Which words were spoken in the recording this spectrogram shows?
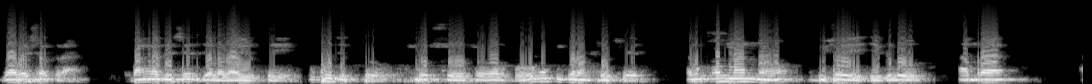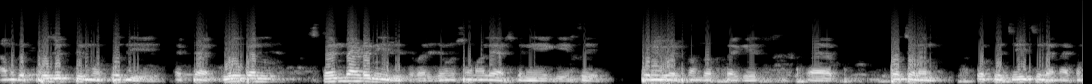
গবেষকরা বাংলাদেশের জলবায়ুতে উপযুক্ত শস্য সহ বহুমুখীকরণ শস্যের এবং অন্যান্য বিষয়ে যেগুলো আমরা আমাদের প্রযুক্তির মধ্য দিয়ে একটা গ্লোবাল স্ট্যান্ডার্ডে নিয়ে যেতে পারি যেমন সোনালী আজকে নিয়ে গিয়েছে পরিবেশ বান্ধব ব্যাগের আহ, প্রচলন করতে চেয়েছিলেন এখন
